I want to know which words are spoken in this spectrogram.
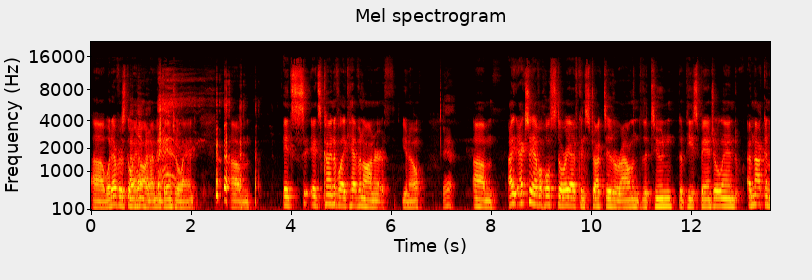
uh, whatever's going on. it. I'm in Banjo Land. um, it's it's kind of like heaven on earth, you know. Yeah. Um, I actually have a whole story I've constructed around the tune, the piece Banjo Land. I'm not going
